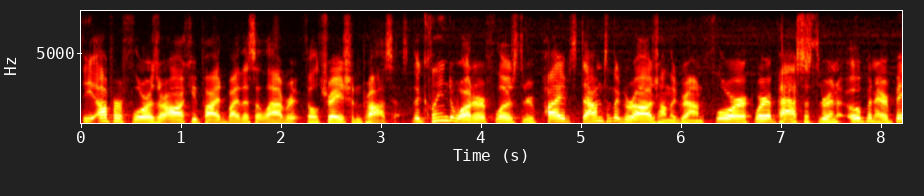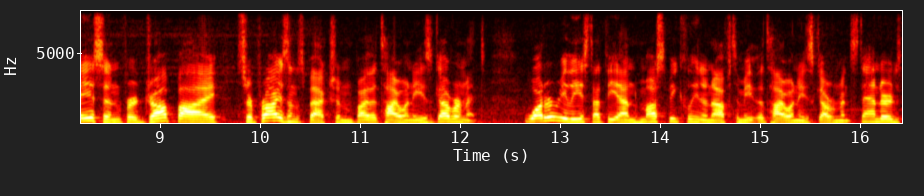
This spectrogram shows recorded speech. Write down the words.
the upper floors are occupied by this elaborate filtration process. The cleaned water flows through pipes down to the garage on the ground floor, where it passes through an open-air basin for drop-by surprise inspection by the Taiwanese government. Water released at the end must be clean enough to meet the Taiwanese government standards,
